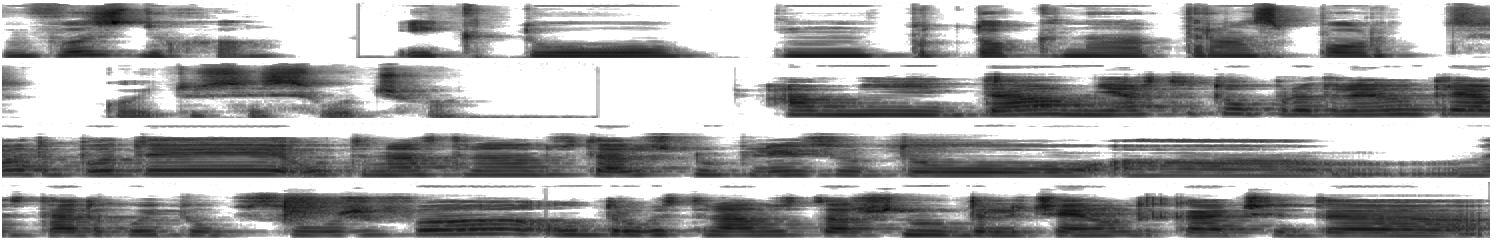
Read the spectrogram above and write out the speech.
въздуха и като поток на транспорт който се случва? Ами да, мястото определено трябва да бъде от една страна достатъчно близо до а, местата, които обслужва, от друга страна достатъчно отдалечено, така че да,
